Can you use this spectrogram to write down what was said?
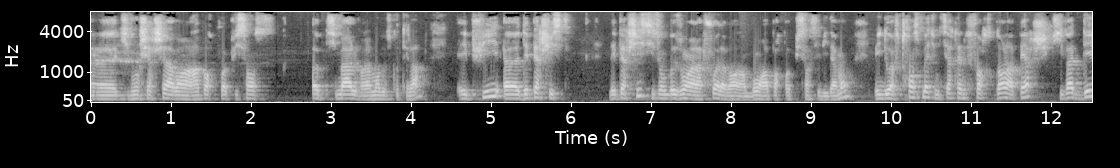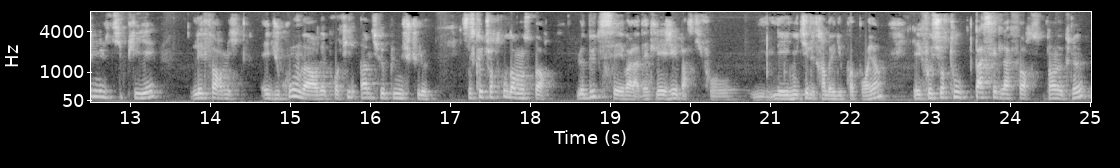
euh, qui vont chercher à avoir un rapport poids-puissance optimal vraiment de ce côté-là, et puis euh, des perchistes. Les perchistes, ils ont besoin à la fois d'avoir un bon rapport poids-puissance évidemment, mais ils doivent transmettre une certaine force dans la perche qui va démultiplier l'effort mis. Et du coup, on va avoir des profils un petit peu plus musculeux. C'est ce que tu retrouves dans mon sport. Le but, c'est voilà, d'être léger parce qu'il faut, il est inutile de travailler du poids pour rien. Et il faut surtout passer de la force dans le pneu,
